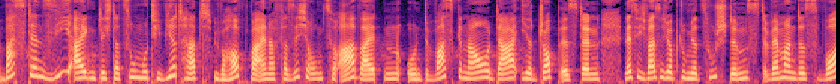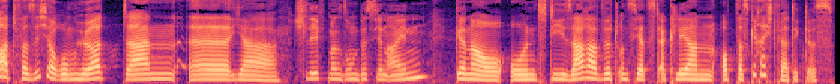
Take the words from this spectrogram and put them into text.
was denn sie eigentlich dazu motiviert hat, überhaupt bei einer Versicherung zu arbeiten und was genau da ihr Job ist. Denn Nessie, ich weiß nicht, ob du mir zustimmst, wenn man das Wort Versicherung hört, dann äh, ja, Schläft man so ein bisschen ein? genau. Und die Sarah wird uns jetzt erklären, ob das gerechtfertigt ist.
